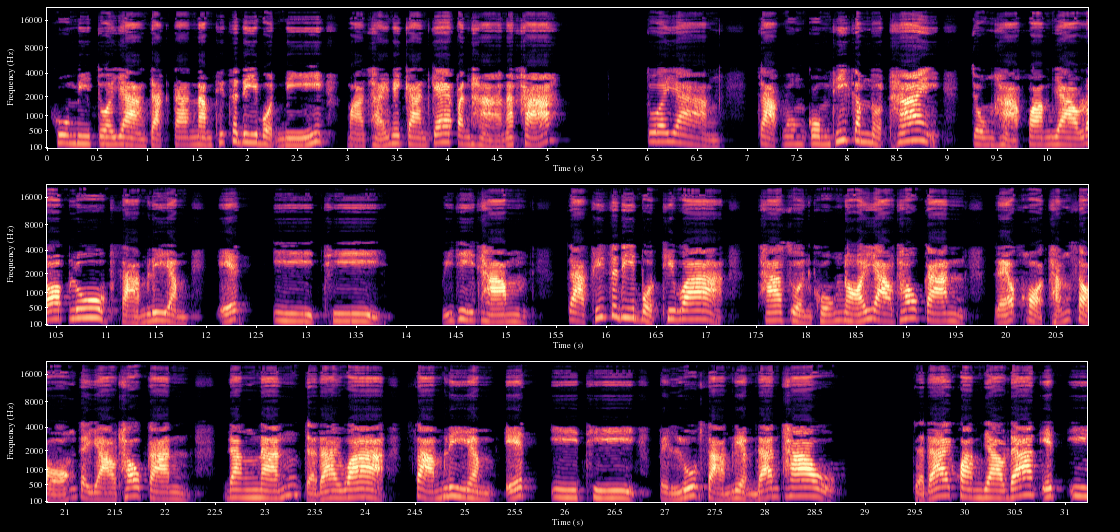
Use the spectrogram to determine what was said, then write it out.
ครูมีตัวอย่างจากการนำทฤษฎีบทนี้มาใช้ในการแก้ปัญหานะคะ ตัวอย่างจากวงกลมที่กำหนดให้ จงหาความยาวรอบรูปสามเหลี่ยม SET วิธีทำจากทฤษฎีบทที่ว่า ถ้าส่วนโค้งน้อยยาวเท่ากัน แล้วขอดทั้งสองจะยาวเท่ากัน ดังนั้นจะได้ว่า สามเหลี่ยม SET เป็นรูปสามเหลี่ยมด้านเท่า จะได้ความยาวด้าน SE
